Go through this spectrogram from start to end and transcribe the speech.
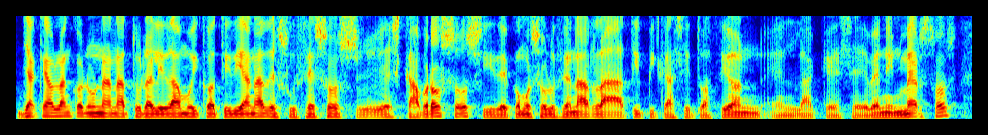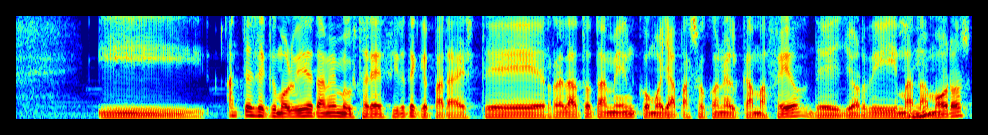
ya que hablan con una naturalidad muy cotidiana de sucesos escabrosos y de cómo solucionar la típica situación en la que se ven inmersos y antes de que me olvide, también me gustaría decirte que para este relato también, como ya pasó con el Camafeo de Jordi Matamoros,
